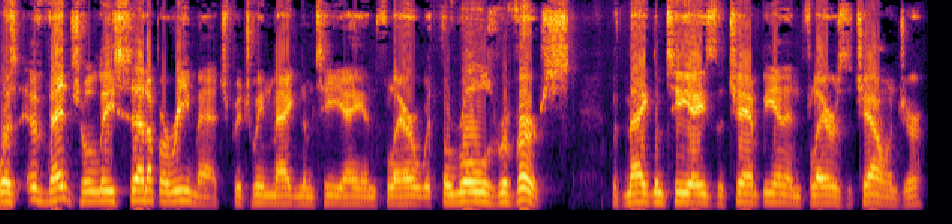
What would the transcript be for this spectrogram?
was eventually set up a rematch between Magnum TA and Flair with the roles reversed, with Magnum TA as the champion and Flair as the challenger.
